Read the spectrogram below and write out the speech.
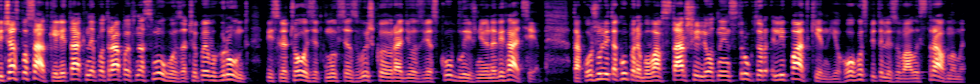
Під час посадки літак не потрапив на смугу, зачепив ґрунт, після чого зіткнувся з вишкою радіозв'язку ближньої навігації. Також у літаку перебував старший льотний інструктор Ліпаткін. Його госпіталізували з травмами.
